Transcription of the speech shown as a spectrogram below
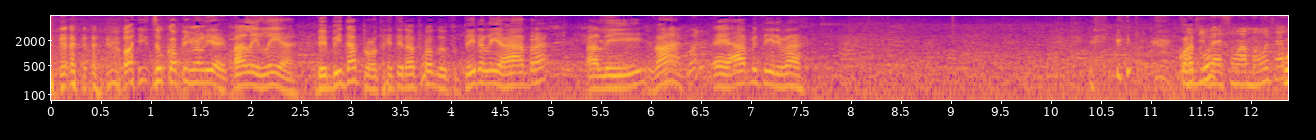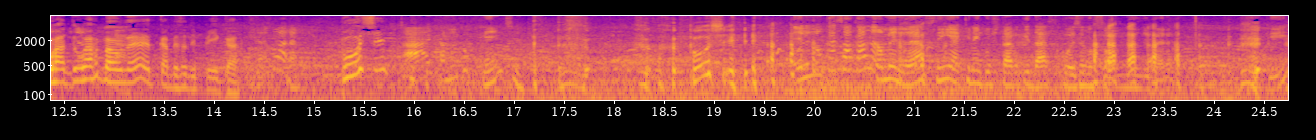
Olha isso, o copinho ali. aí. Ali, leia. Bebida pronta, retirar o produto. Tira ali, abra. Ali, Ah, vai. agora? É, abre e tire, vai. Com Se a eu duas, tivesse uma mão, já com a duas mãos, né? Cabeça de pica. E agora? Puxe, Ai, tá muito quente. puxe. Ele não quer soltar não, menino. É assim, é que nem Gustavo que dá as coisas no sol. Aqui,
